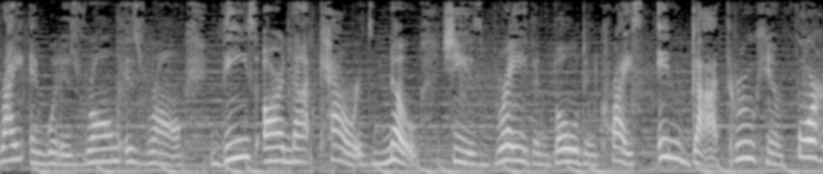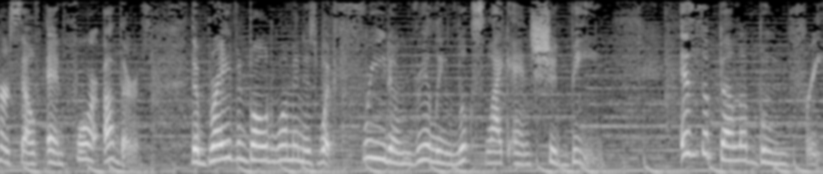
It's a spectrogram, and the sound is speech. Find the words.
right and what is wrong is wrong. These are not cowards. No, she is brave and bold in Christ, in God, through Him, for herself and for others. The brave and bold woman is what freedom really looks like and should be. Isabella Baumfree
